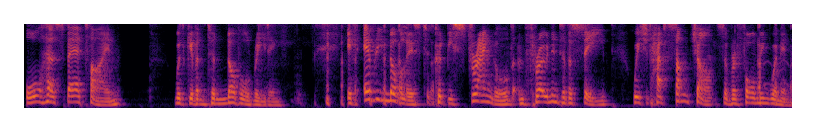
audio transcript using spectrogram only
All her spare time was given to novel reading. If every novelist could be strangled and thrown into the sea, we should have some chance of reforming women.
